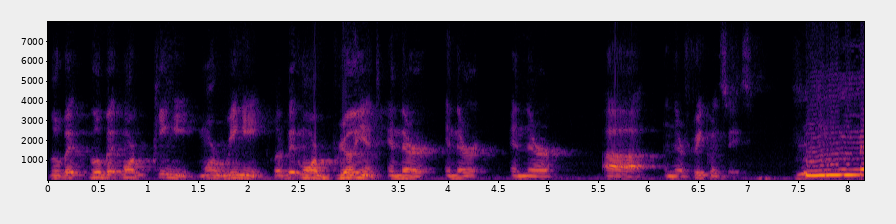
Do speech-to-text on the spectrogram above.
a little bit, a little bit more pingy, more ringy, a little bit more brilliant in their, in their, in their, uh, in their frequencies. May.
